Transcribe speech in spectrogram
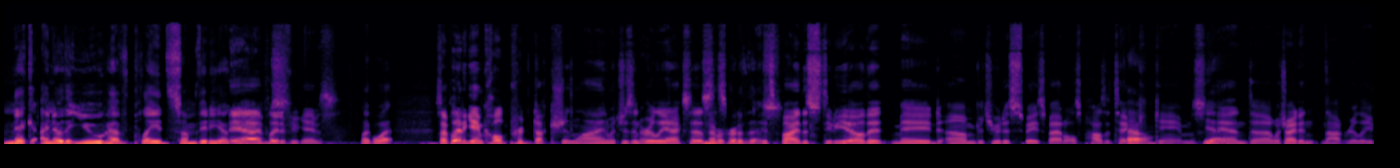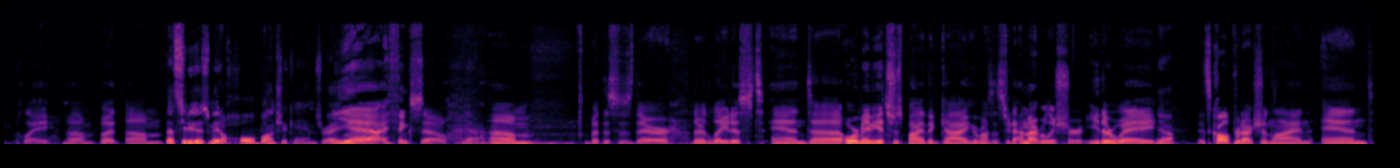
Nick, I know that you have played some video games. Yeah, I played a few games. Like what? So I played a game called Production Line, which is in early access. Never It's- heard of this. It's by the studio that made um, Gratuitous Space Battles, Positech Oh, Games, yeah. and uh, which I didn't not really play. Yeah. Um, but um, That studio's made a whole bunch of games, right? yeah, I think so. Yeah. Um, but this is their their latest, and uh, or maybe it's just by the guy who runs the studio. I'm not really sure. Either way, Yeah. it's called Production Line, and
